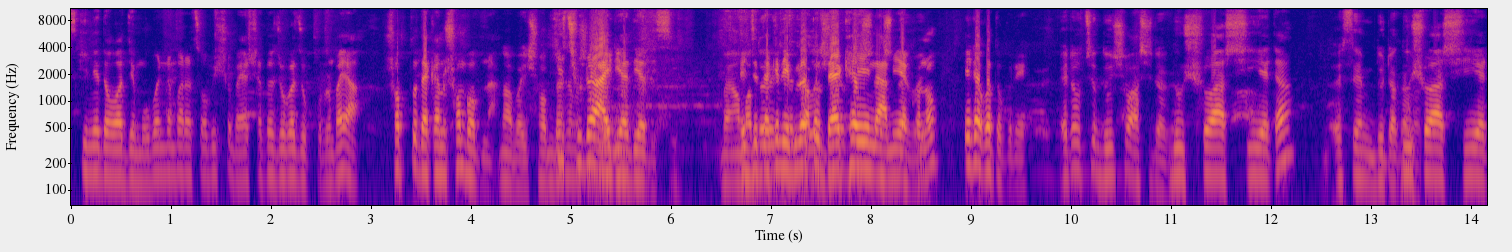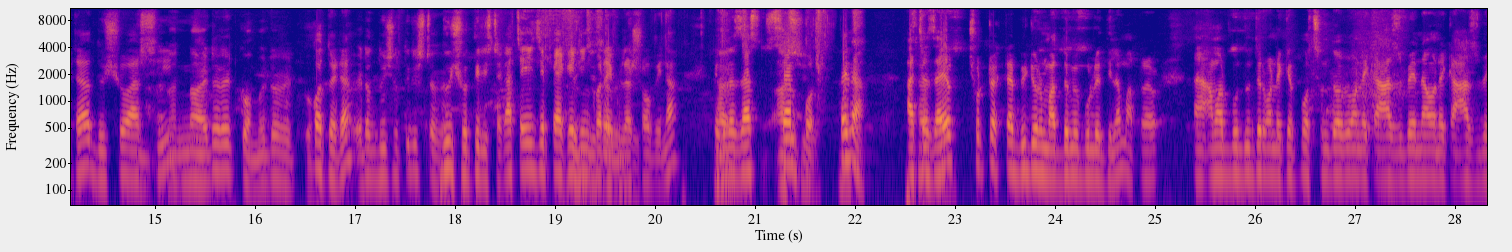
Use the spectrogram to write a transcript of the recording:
স্ক্রিনে দেওয়া যে মোবাইল নাম্বার আছে অবশ্যই ভাইয়ের সাথে যোগাযোগ করুন। ভাইয়া সব তো দেখানো সম্ভব না। না ভাই সব কিছুটা আইডিয়া। দিয়ে দিছি। ভাই, এই যে দেখেন এগুলো তো দেখাই না আমি এখনও। এটা কত করে? এটা হচ্ছে দুইশো আশি টাকা। দুশো আশি এটা। সেম দুই টাকা দুইশো আশি এটা দুইশো আশি। না এটা রেট কম এটা রেট কম। কত এটা? এটা দুইশো তিরিশ টাকা। দুইশো তিরিশ টাকা। আচ্ছা এই যে প্যাকেজিং কেজি করা এগুলা 70 সবই না? এগুলা হ্যাঁ, জাস্ট স্যাম্পল তাই না? আচ্ছা যাই হোক ছোট্ট একটা ভিডিওর মাধ্যমে বলে দিলাম। আপনার আমার বন্ধুদের অনেকের পছন্দ হবে অনেকে আসবে না অনেকে আসবে।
